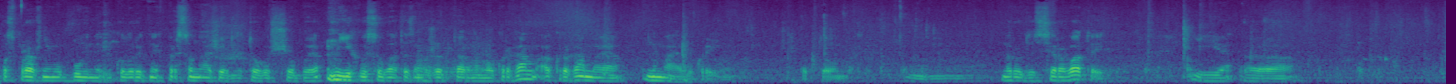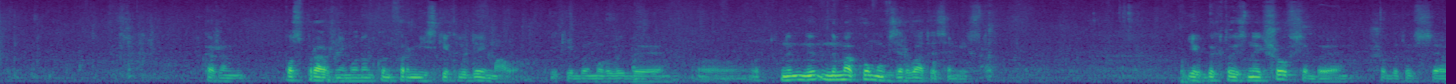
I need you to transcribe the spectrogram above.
по-справжньому буйних і колоритних персонажів для того, щоб їх висувати за мажоритарними округами, округами немає в Україні. Тобто народ сіроватий і е, скажімо, по-справжньому нонконформістських людей мало, які би могли би. От, не- не- нема кому взірвати це місто. Якби хтось знайшовся би, щоб тут все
